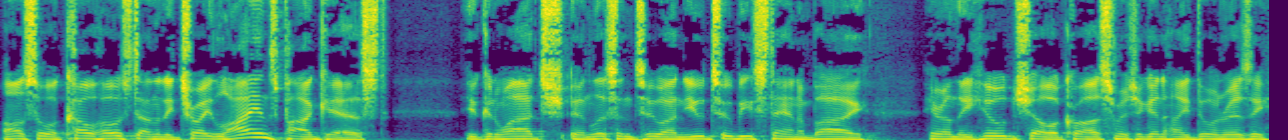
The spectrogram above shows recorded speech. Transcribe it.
also a co host on the Detroit Lions podcast. You can watch and listen to on YouTube. He's standing by here on the huge show across Michigan. How you doing, Rizzy?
